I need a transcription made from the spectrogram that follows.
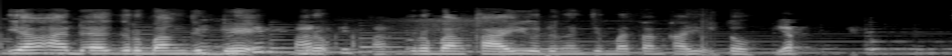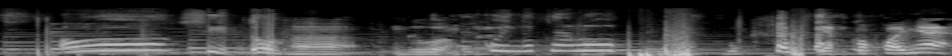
Yang ada gerbang gede, Theme park, ger- theme park. gerbang kayu dengan jembatan kayu itu. Yap. Oh, situ. Eh, gua Aku ingetnya Lotte. ya pokoknya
